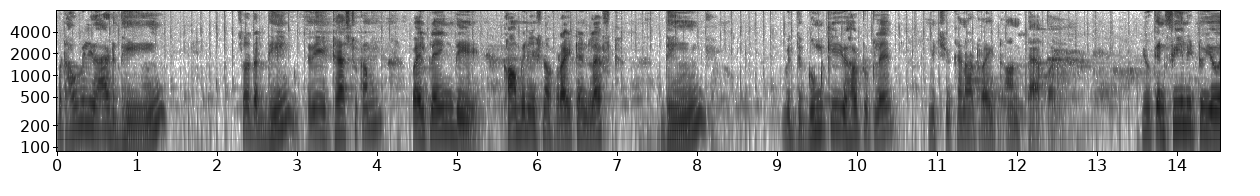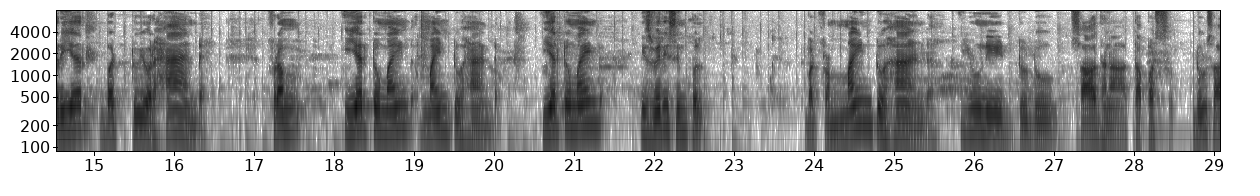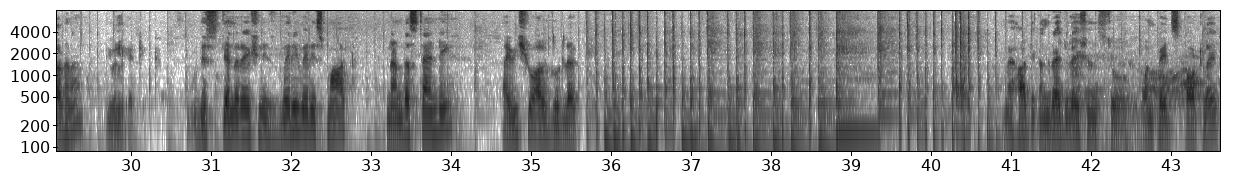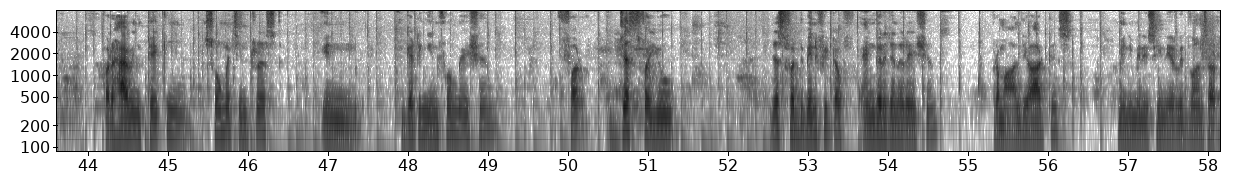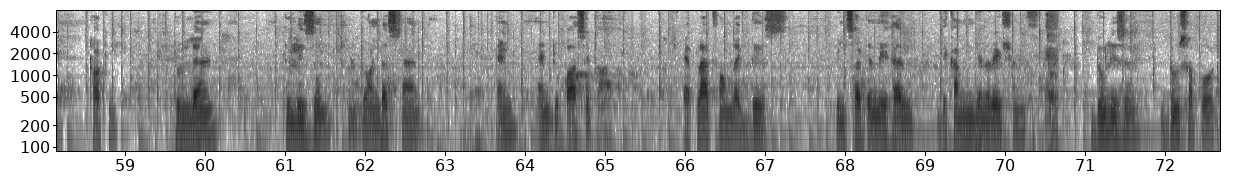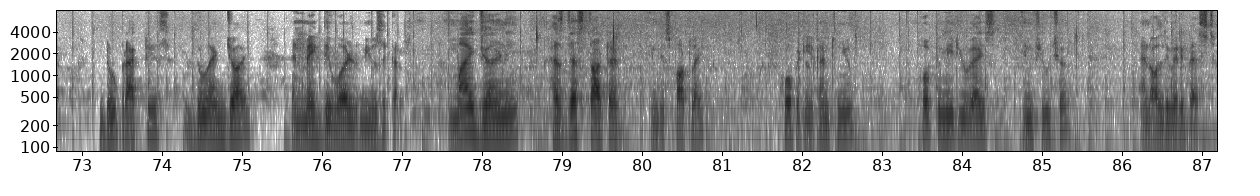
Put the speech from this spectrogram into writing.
But how will you add dim? So the dim, it has to come while playing the combination of right and left. Dim. With the gumki you have to play, which you cannot write on paper. You can feel it to your ear, but to your hand. From ear to mind, mind to hand. Ear to mind is very simple. But from mind to hand, you need to do sadhana, tapas. Do sadhana, you will get it. This generation is very, very smart in understanding. I wish you all good luck. My hearty congratulations to One Page Spotlight for having taken so much interest in getting information for just for you, just for the benefit of younger generation from all the artists. Many, many senior Vidwans are talking to learn, to listen, to understand, and, and to pass it on. A platform like this will certainly help the coming generations. Do listen, do support, do practice, do enjoy, and make the world musical. My journey has just started in the spotlight. Hope it will continue. Hope to meet you guys in future and all the very best.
